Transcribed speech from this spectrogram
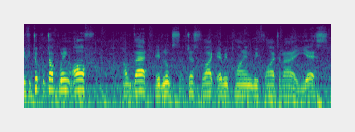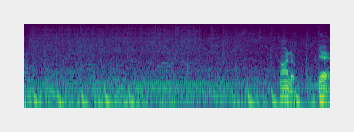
If you took the top wing off of that, it looks just like every plane we fly today. Yes. Kind of. Yeah.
